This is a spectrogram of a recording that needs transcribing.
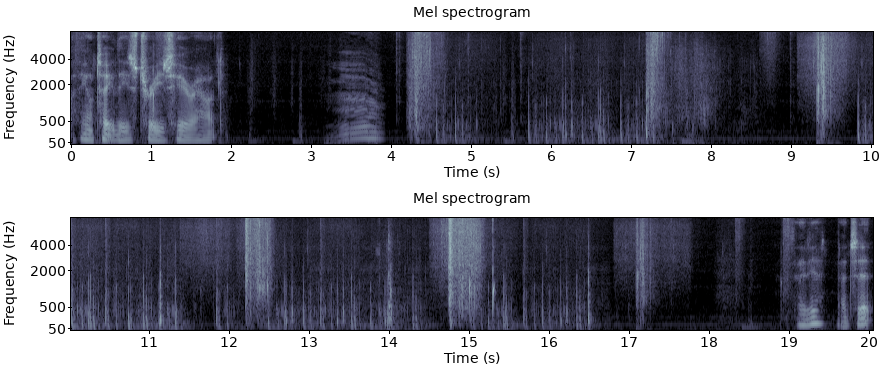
I think I'll take these trees here out. That's it?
